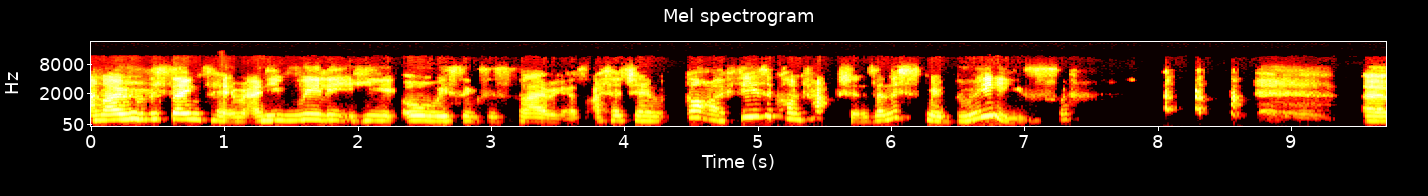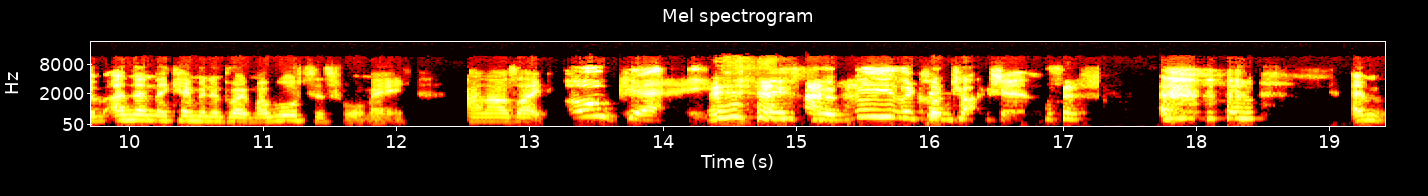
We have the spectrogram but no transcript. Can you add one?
and I remember saying to him, and he really, he always thinks it's hilarious. I said to him, God, if these are contractions, then this is my breeze. um, and then they came in and broke my waters for me. And I was like, okay, this, these are contractions. um,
